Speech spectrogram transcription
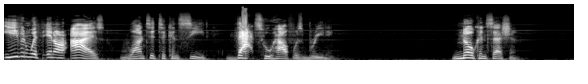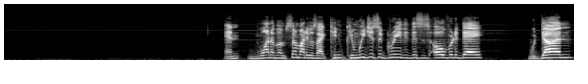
even within our eyes, wanted to concede. That's who Ralph was breeding. No concession. And one of them, somebody was like, "Can can we just agree that this is over today? We're done."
